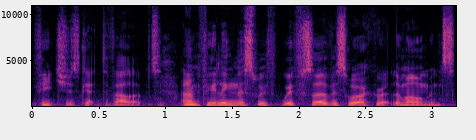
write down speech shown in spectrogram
features get developed. And I'm feeling this with, with Service Worker at the moment.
